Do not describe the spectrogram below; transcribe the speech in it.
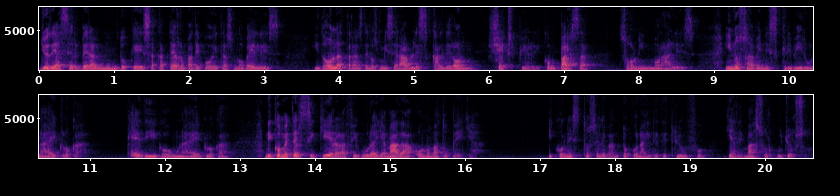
yo de hacer ver al mundo que esa caterva de poetas noveles, idólatras de los miserables Calderón, Shakespeare y comparsa, son inmorales y no saben escribir una égloga. ¿Qué digo una égloga? Ni cometer siquiera la figura llamada onomatopeya. Y con esto se levantó con aire de triunfo y además orgulloso,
